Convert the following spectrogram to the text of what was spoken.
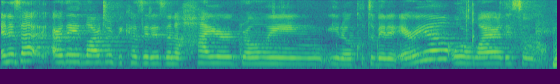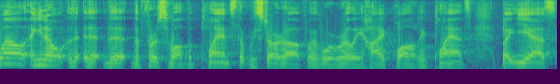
And is that are they larger because it is in a higher growing, you know, cultivated area, or why are they so? Well, you know, the, the, the, first of all, the plants that we started off with were really high quality plants. But yes,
